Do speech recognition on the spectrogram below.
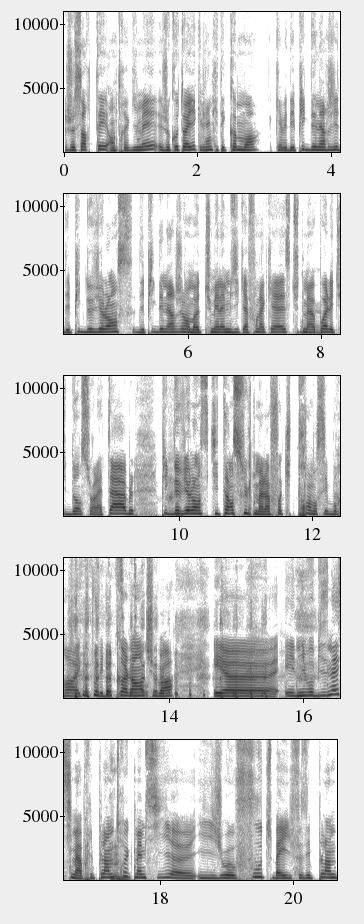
je sortais, entre guillemets, je côtoyais quelqu'un qui était comme moi, qui avait des pics d'énergie, des pics de violence, des pics d'énergie en mode tu mets la musique à fond la caisse, tu te mets à poil et tu te danses sur la table, pic de violence qui t'insulte, mais à la fois qui te prend dans ses bras et qui te fait des câlins, tu vois. Et, euh, et niveau business, il m'a appris plein de trucs, même si euh, il jouait au foot, bah, il faisait plein de,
